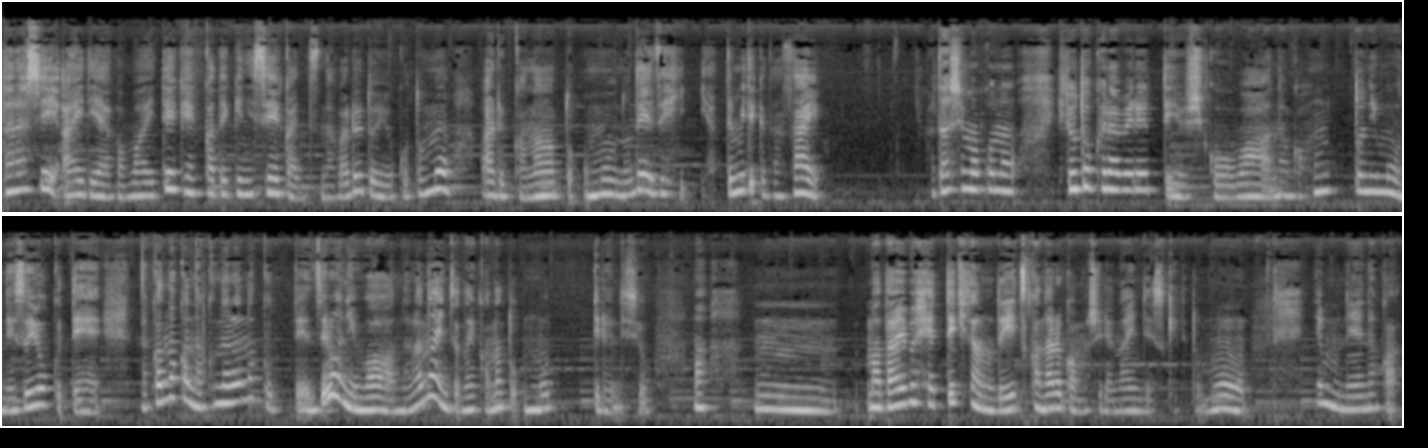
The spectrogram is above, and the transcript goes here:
新しいアイデアが湧いて結果的に成果につながるということもあるかなと思うので是非やってみてください。私もこの人と比べるっていう思考はなんか本当にもう根強くてなかなかなくならなくってゼロにはならないんじゃないかなと思ってるんですよ。まあ、うーん、まあだいぶ減ってきたのでいつかなるかもしれないんですけれどもでもねなんか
